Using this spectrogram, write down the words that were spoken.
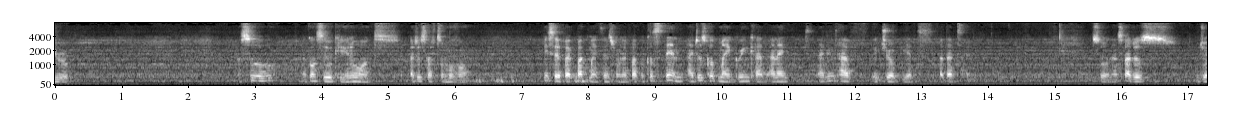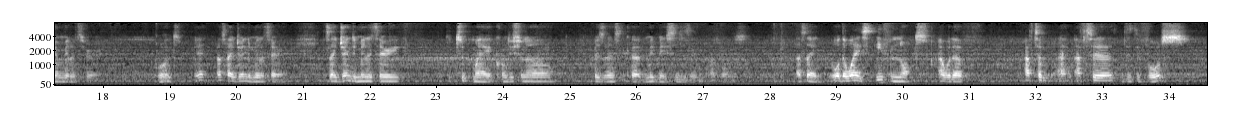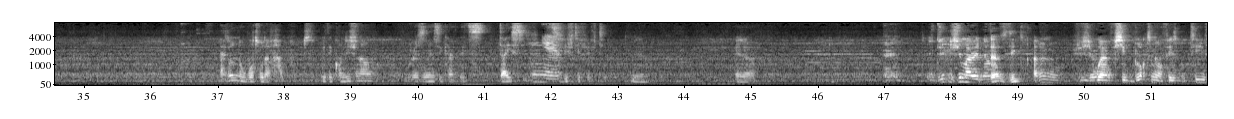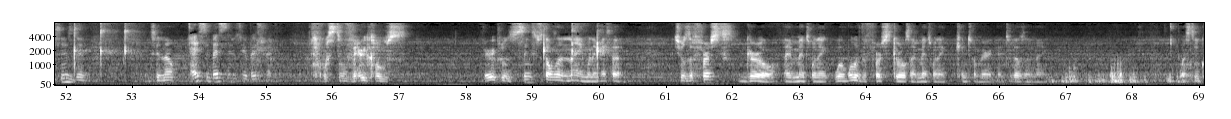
Europe. So I can't say, okay, you know what? I just have to move on. He said if I pack my things from the apartment, because then I just got my green card and I, I didn't have a job yet at that time. So that's how I just joined military. What? Yeah, that's how I joined the military. As I joined the military, took my conditional residency card, made me a citizen at once. That's like, otherwise, if not, I would have, after after the divorce, I don't know what would have happened with the conditional residency card. It's dicey. Yeah. It's 50 50. Yeah. You know, Is, is she married now? That's deep. I don't know. She, well, she blocked me on Facebook till since then. Till now. I used to best with your best friend. We're still very close. Very close. Since 2009 when I met her. She was the first girl I met when I, well, one of the first girls I met when I came to America in 2009. We're still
